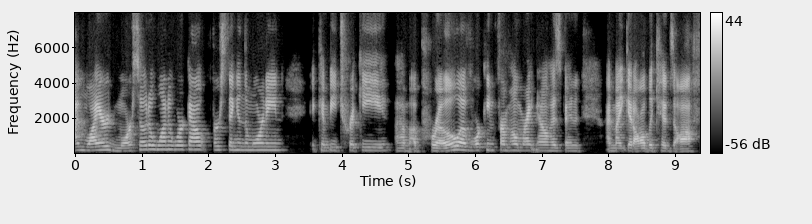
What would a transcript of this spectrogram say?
I'm wired more so to want to work out first thing in the morning. It can be tricky. Um, a pro of working from home right now has been I might get all the kids off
